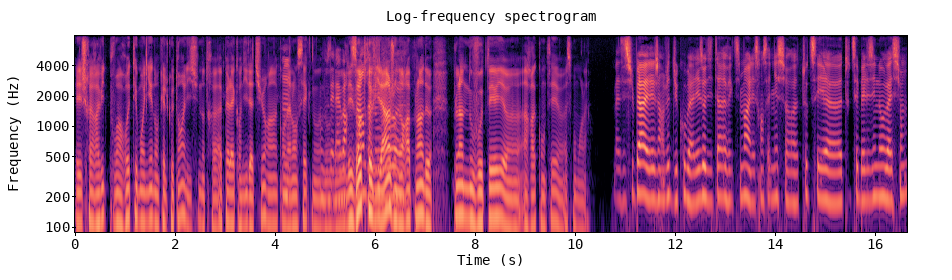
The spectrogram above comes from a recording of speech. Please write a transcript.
Et je serais ravi de pouvoir retémoigner dans quelques temps à l'issue de notre appel à candidature hein, qu'on a mm. lancé avec nos, les autres villages. On aura plein de, plein de nouveautés euh, à raconter euh, à ce moment-là. Bah, c'est super et j'invite du coup bah, les auditeurs effectivement à aller se renseigner sur toutes, ces, toutes ces belles innovations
